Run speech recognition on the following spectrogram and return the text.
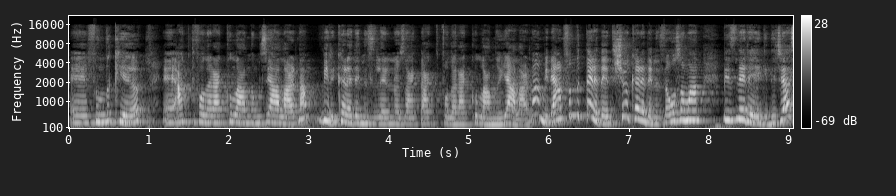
E, fındık yağı e, aktif olarak kullandığımız yağlardan biri. Karadenizlilerin özellikle aktif olarak kullandığı yağlardan biri. Yani fındık nerede yetişiyor? Karadeniz'de. O zaman biz nereye gideceğiz?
